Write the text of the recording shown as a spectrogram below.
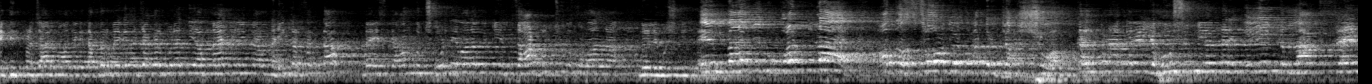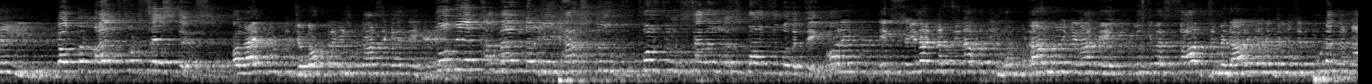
एक दिन प्रचार महोदय के दफ्तर में गया जाकर बोला कि अब मैं तो ये काम नहीं कर सकता मैं इस काम को छोड़ने वाला हूँ क्योंकि साठ बच्चों को संभालना मेरे लिए मुश्किल है Imagine one lakh of the soldiers under Joshua. कल्पना करें यहोशू के अंदर एक लाख सैनी Dr. Lightfoot says this. और लाइफ जो डॉक्टर इस प्रकार से कहते हैं To be a commander, he has to fulfill seven responsibilities. और एक एक सेना का सेनापति हो प्रधान होने के नाते उसके पास सात जिम्मेदारियाँ हैं जो उसे पूरा करना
